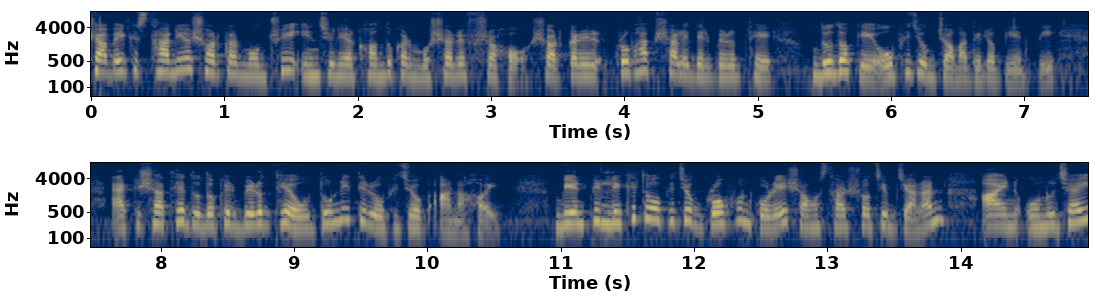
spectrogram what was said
সাবেক স্থানীয় সরকার মন্ত্রী ইঞ্জিনিয়ার খন্দকার মোশারেফ সহ সরকারের প্রভাবশালীদের বিরুদ্ধে দুদকে অভিযোগ জমা দিল বিএনপি। একই সাথে দুদকের বিরুদ্ধেও দুর্নীতির অভিযোগ আনা হয়। বিএনপির লিখিত অভিযোগ গ্রহণ করে সংস্থার সচিব জানান, আইন অনুযায়ী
